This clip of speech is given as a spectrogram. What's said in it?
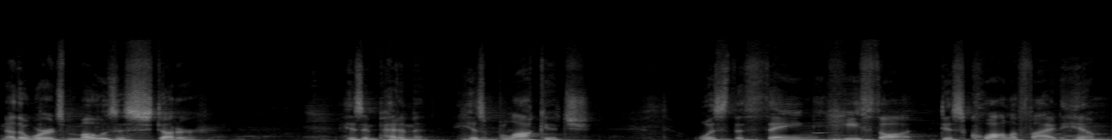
In other words, Moses' stutter his impediment, his blockage, was the thing he thought disqualified him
